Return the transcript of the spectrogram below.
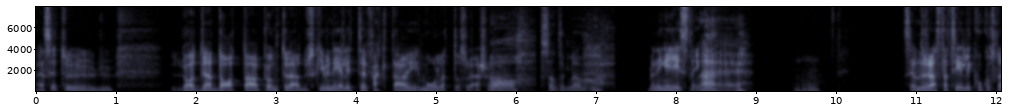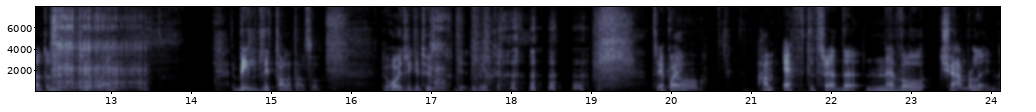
Jag ser att du, du, har dina datapunkter där. Du skriver ner lite fakta i målet och sådär. Så. Ja, så inte glöm. Men ingen gissning. Nej. Mm. Se om det rasslar till i kokosnöten nu tre poäng. Bildligt talat alltså. Du har ju ett riktigt huvud, det, det vet vi. Tre poäng. Ja. Han efterträdde Neville Chamberlain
